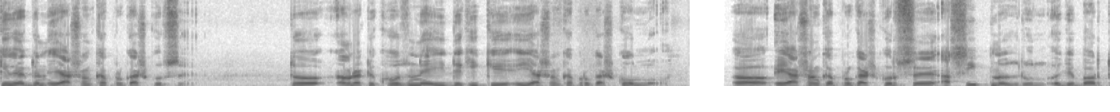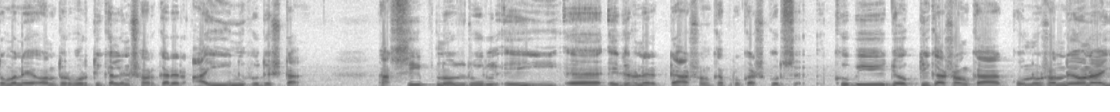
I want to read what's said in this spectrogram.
কেউ একজন এই আশঙ্কা প্রকাশ করছে। তো আমরা একটু খোঁজ নেই, দেখি কে এই আশঙ্কা প্রকাশ করল। এই আশঙ্কা প্রকাশ করছে আসিফ নজরুল, ওই যে বর্তমানে অন্তর্বর্তীকালীন সরকারের আইন উপদেষ্টা। আসিফ নজরুল এই এই ধরনের একটা আশঙ্কা প্রকাশ করছে। খুবই যৌক্তিক আশঙ্কা, কোনো সন্দেহ নাই,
